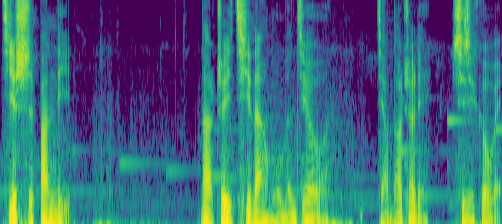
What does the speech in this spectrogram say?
及时搬离。那这一期呢，我们就讲到这里，谢谢各位。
